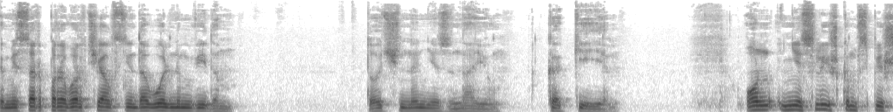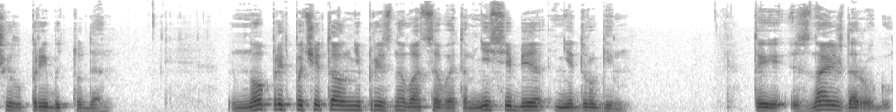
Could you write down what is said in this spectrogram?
комиссар проворчал с недовольным видом. «Точно не знаю, какие». Он не слишком спешил прибыть туда, но предпочитал не признаваться в этом ни себе, ни другим. «Ты знаешь дорогу?»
